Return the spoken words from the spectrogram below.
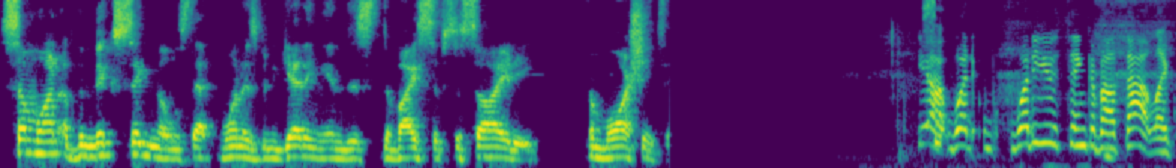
somewhat of the mixed signals that one has been getting in this divisive society from Washington. Yeah, so, what what do you think about that? Like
